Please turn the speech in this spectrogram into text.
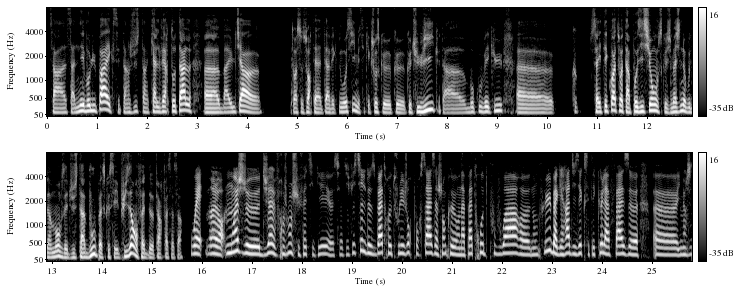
ça, ça n'évolue pas et que c'est un, juste un calvaire total. Euh, bah, Ultia. Toi, ce soir, tu es, avec nous aussi, mais c'est quelque chose que, que, que, tu vis, que tu as beaucoup vécu ça a été quoi, toi, ta position? Parce que j'imagine au bout d'un moment, vous êtes juste à bout parce que c'est épuisant, en fait, de faire face à ça. Ouais, alors moi, déjà, franchement, je suis fatiguée. Euh, c'est difficile de se battre tous les jours pour ça, sachant qu'on n'a pas trop de pouvoir euh, non plus. Baguera disait que c'était que la phase euh, émergée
